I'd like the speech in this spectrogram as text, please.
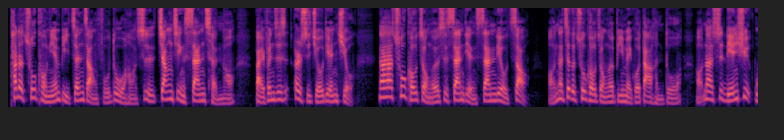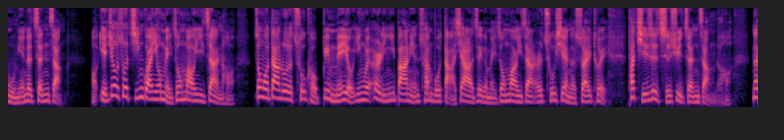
它的出口年比增长幅度哈是将近三成哦，百分之二十九点九。那它出口总额是三点三六兆哦，那这个出口总额比美国大很多哦，那是连续五年的增长哦。也就是说，尽管有美中贸易战哈，中国大陆的出口并没有因为二零一八年川普打下了这个美中贸易战而出现了衰退，它其实是持续增长的哈。那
